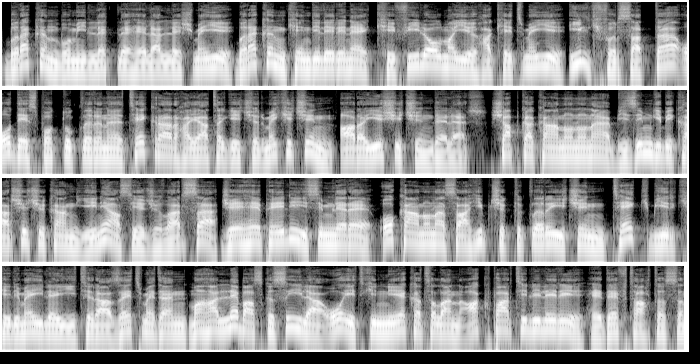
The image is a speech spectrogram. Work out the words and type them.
bırakın bu milletle helalleşmeyi, bırakın kendilerine kefil olmayı hak etmeyi, ilk fırsatta o despotluklarını tekrar hayata geçirmek için arayış içindeler. Şapka kanununa bizim gibi karşı çıkan yeni Asyacılarsa CHP'li isimlere o kanuna sahip çıktıkları için tek bir kelimeyle itiraz etmeden mahalle baskısıyla o etkinliğe katılan AK Partilileri hedef tahtasına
